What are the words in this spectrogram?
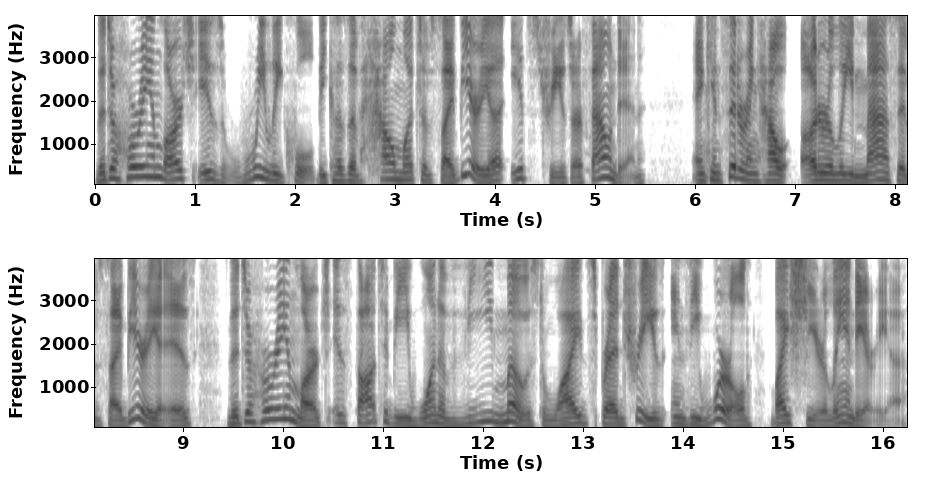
The Dahurian larch is really cool because of how much of Siberia its trees are found in. And considering how utterly massive Siberia is, the Dahurian larch is thought to be one of the most widespread trees in the world by sheer land area.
